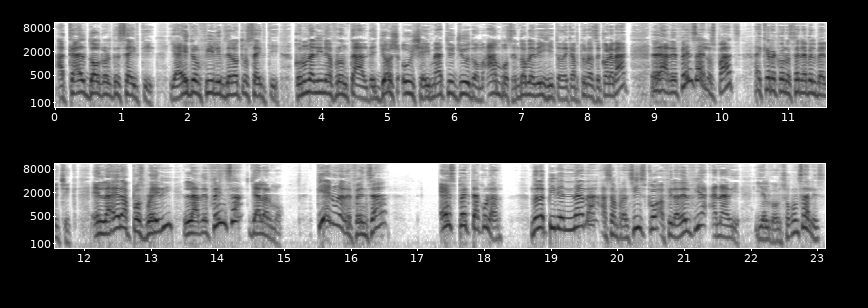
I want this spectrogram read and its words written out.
a Kyle Dogger de safety y a Adrian Phillips del otro safety, con una línea frontal de Josh Uche y Matthew Judom, ambos en doble dígito de capturas de coreback, la defensa de los Pats, hay que reconocerle a Bill Belichick. En la era post-Brady, la defensa ya la armó. Tiene una defensa espectacular. No le pide nada a San Francisco, a Filadelfia, a nadie. Y el Gonzo González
